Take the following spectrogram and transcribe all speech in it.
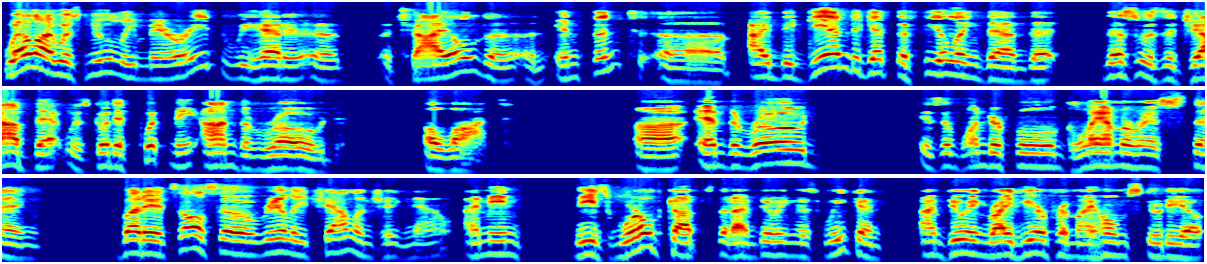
Well, I was newly married. We had a, a, child, a, an infant. Uh, I began to get the feeling then that this was a job that was going to put me on the road a lot. Uh, and the road is a wonderful, glamorous thing but it's also really challenging now. I mean, these World Cups that I'm doing this weekend, I'm doing right here from my home studio.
